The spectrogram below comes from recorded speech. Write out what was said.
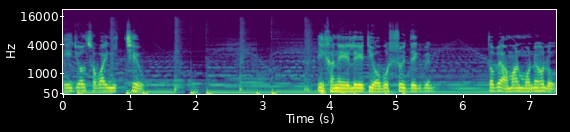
এই জল সবাই নিচ্ছেও। এখানে এলে এটি অবশ্যই দেখবেন। তবে আমার মনে হলো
